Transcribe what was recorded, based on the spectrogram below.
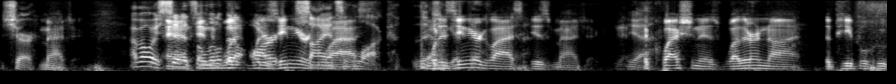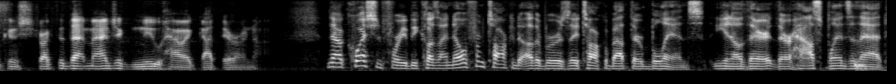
sure. magic. I've always said And- it's a little what- bit of art, in your science, and glass- luck. that What is in your glass is magic. Yeah. The question is whether or not the people who constructed that magic knew how it got there or not. Now, a question for you because I know from talking to other brewers, they talk about their blends, you know, their their house blends and that.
